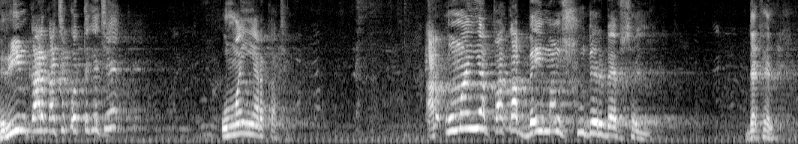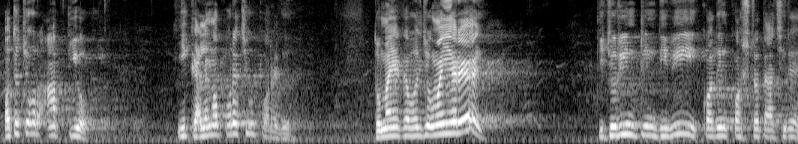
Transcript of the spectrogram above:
ঋণ কার কাছে করতে গেছে? উমাইয়ার কাছে। আর উমাইয়া পাকা বেইমান সুদের ব্যবসায়ী। দেখেন, অথচ ওর আত্মীয়। ই কালেমা পড়েছে ও পড়েনি। তোমাইয়াকে বলছে, উমাইয়া রে কিছু ঋণ টিন দিবি, কদিন কষ্টতে আছি রে।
